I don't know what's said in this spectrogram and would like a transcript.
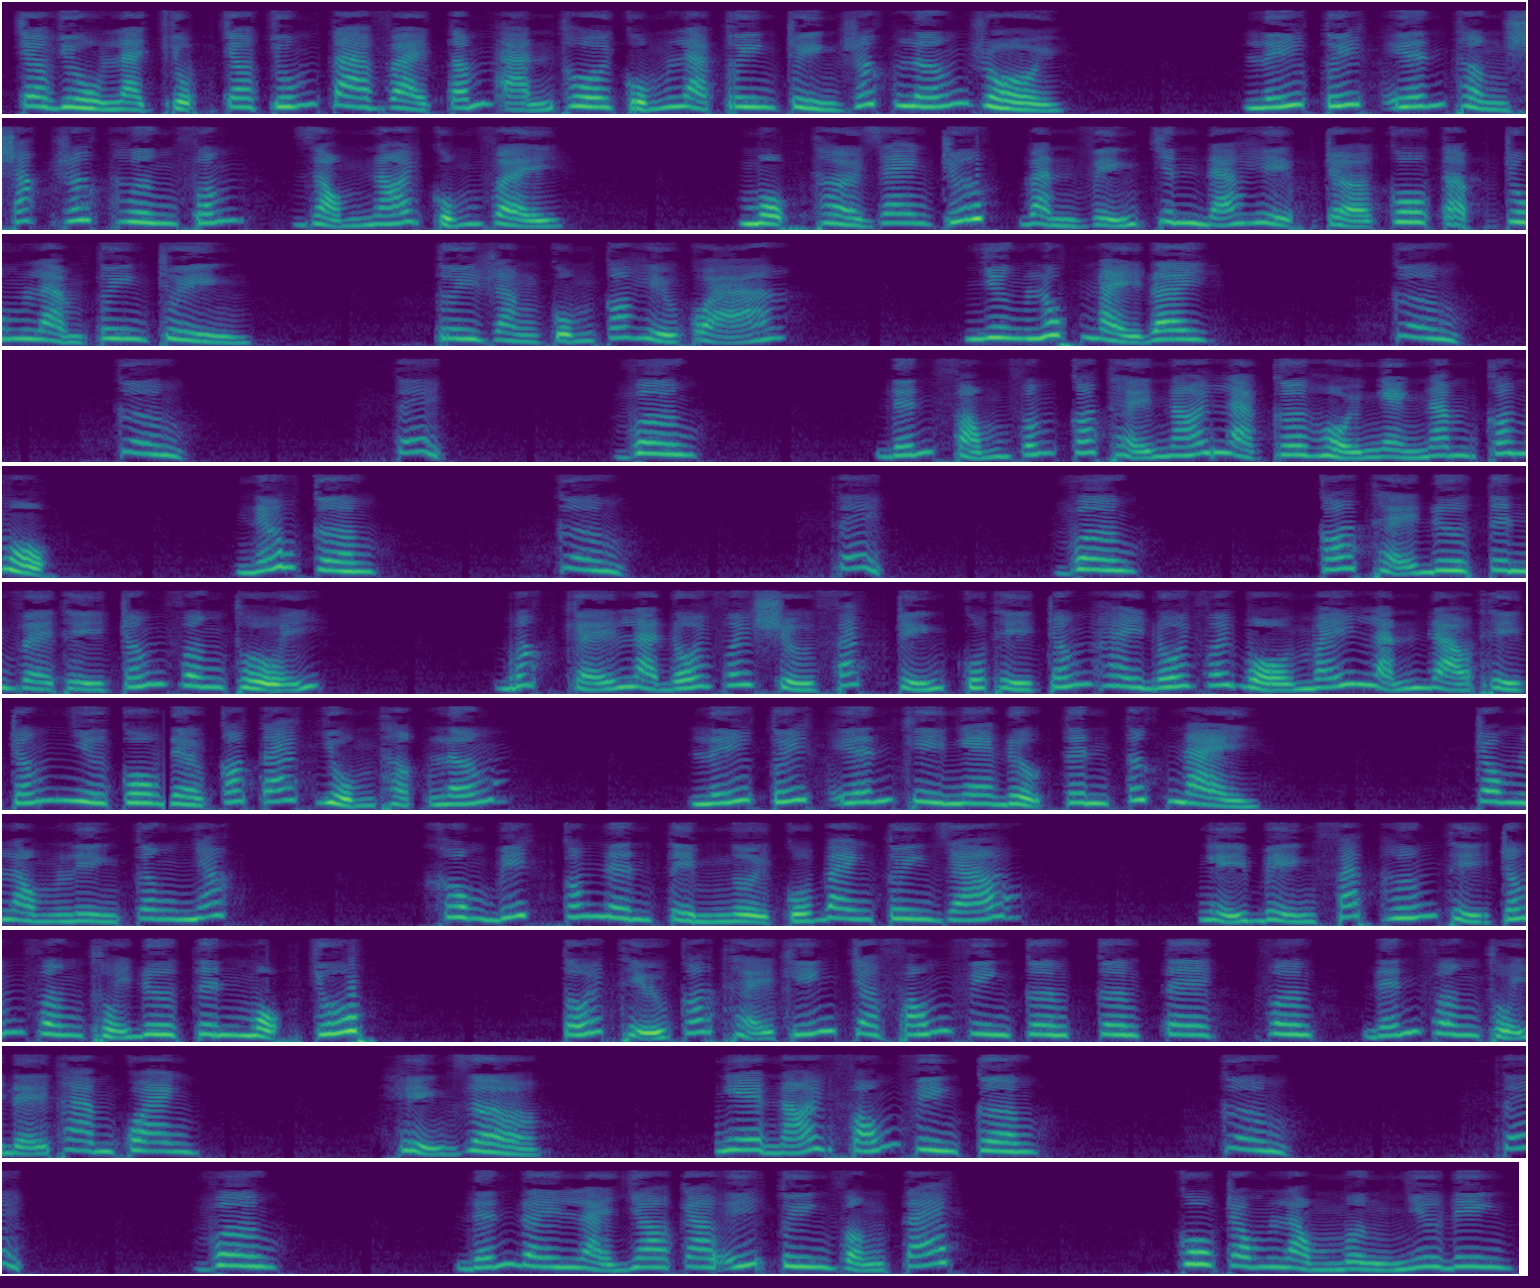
Cho dù là chụp cho chúng ta vài tấm ảnh thôi cũng là tuyên truyền rất lớn rồi. Lý Tuyết Yến thần sắc rất hưng phấn, giọng nói cũng vậy. Một thời gian trước, Bành Viễn Chinh đã hiệp trợ cô tập trung làm tuyên truyền. Tuy rằng cũng có hiệu quả. Nhưng lúc này đây. Cơn. Cơn. tê, Vâng. Đến phỏng vấn có thể nói là cơ hội ngàn năm có một. Nếu cơn. Cơn. tê. Vâng. Có thể đưa tin về thị trấn Vân Thủy. Bất kể là đối với sự phát triển của thị trấn hay đối với bộ máy lãnh đạo thị trấn như cô đều có tác dụng thật lớn. Lý Tuyết Yến khi nghe được tin tức này. Trong lòng liền cân nhắc. Không biết có nên tìm người của ban tuyên giáo. Nghĩ biện pháp hướng thị trấn Vân Thủy đưa tin một chút. Tối thiểu có thể khiến cho phóng viên cơn cơn tê, vân, đến Vân Thủy để tham quan. Hiện giờ, nghe nói phóng viên cơn, cơn, tê, vân, đến đây là do cao ý tuyên vận tác. Cô trong lòng mừng như điên.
